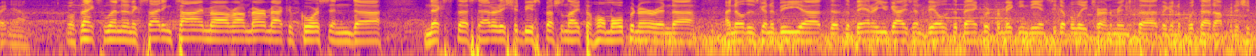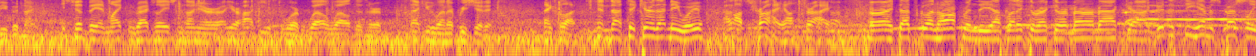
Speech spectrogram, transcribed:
right now. Well, thanks, Lynn. An exciting time uh, around Merrimack, of course, and uh, next uh, Saturday should be a special night, the home opener, and uh, I know there's going to be uh, the, the banner you guys unveiled at the banquet for making the NCAA tournament. Uh, they're going to put that up, and it should be a good night. It should be. And Mike, congratulations on your your hockey used to work. Well, well deserved. Thank you, Glenn. I appreciate it. Thanks a lot. And uh, take care of that knee, will you? I'll try. I'll try. All right, that's Glenn Hoffman, the athletic director at Merrimack. Uh, good to see him, especially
